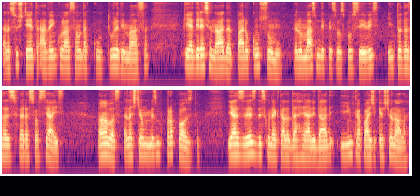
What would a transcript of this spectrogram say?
ela sustenta a vinculação da cultura de massa que é direcionada para o consumo pelo máximo de pessoas possíveis em todas as esferas sociais. Ambas elas têm o mesmo propósito, e às vezes desconectada da realidade e incapaz de questioná-la.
